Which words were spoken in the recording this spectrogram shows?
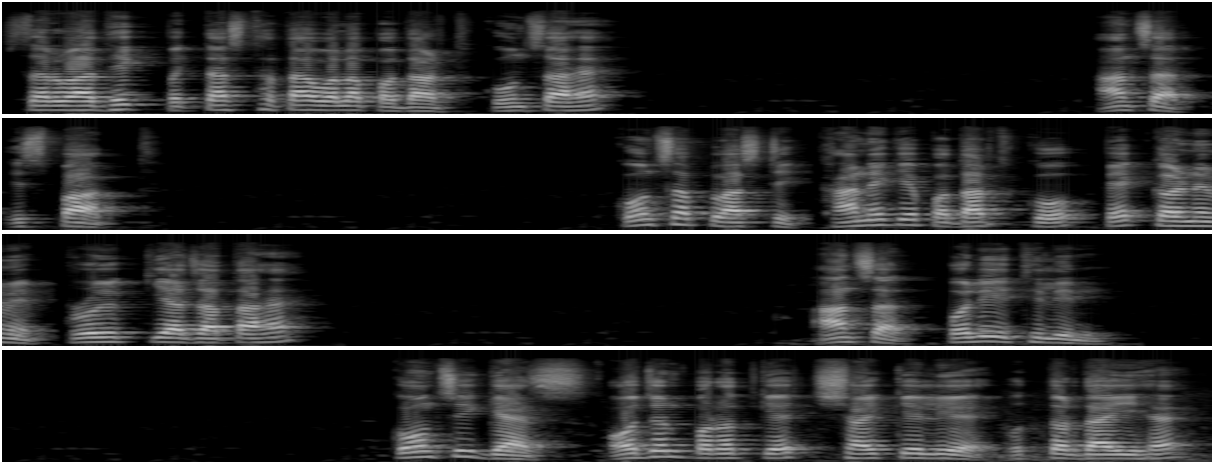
सर्वाधिक पचास्थता वाला पदार्थ कौन सा है? आंसर, इस्पात। कौन सा प्लास्टिक खाने के पदार्थ को पैक करने में प्रयोग किया जाता है? Answer, polyethylene. कौन सी गैस ओजन परत के क्षय के लिए उत्तरदायी है?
